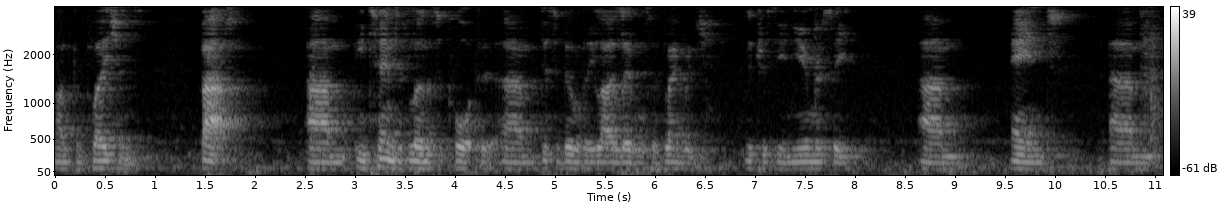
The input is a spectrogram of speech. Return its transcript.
non-completions. But um, in terms of learner support for um, disability, low levels of language literacy and numeracy, um, and um,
